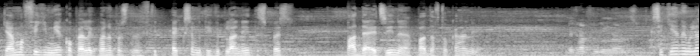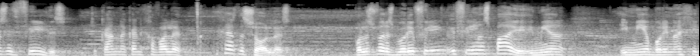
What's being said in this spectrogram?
Και άμα φύγει μια κοπέλα και πάει να προστατευτεί, παίξε με τη διπλανή της. Πες, πάντα έτσι είναι, πάντα αυτό κάνει. Ξεκινάει να μιλάς με τη φίλη της και κάνει να κάνει χαβαλέ. Δεν χρειάζεται σε όλες; Πολλές φορές μπορεί η φίλη, η φίλη να σπάει. Η μία, η μία μπορεί να έχει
